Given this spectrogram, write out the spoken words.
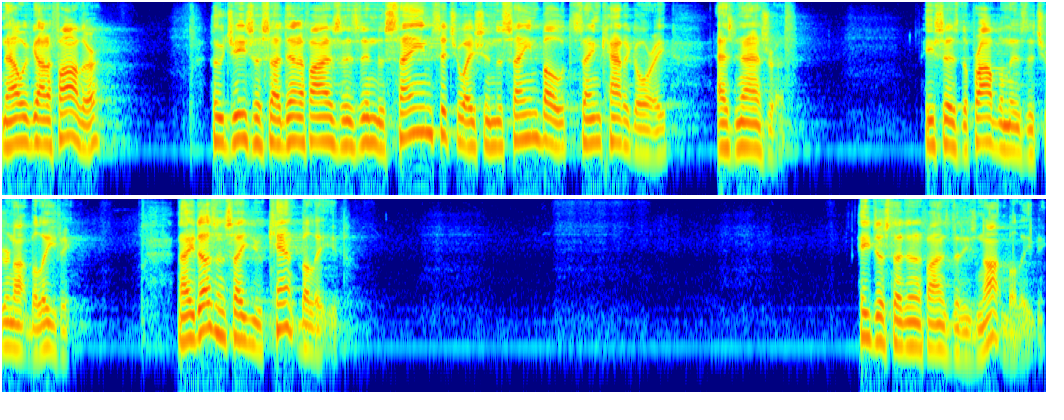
Now we've got a father who Jesus identifies as in the same situation, the same boat, same category as Nazareth. He says the problem is that you're not believing. Now, he doesn't say you can't believe. He just identifies that he's not believing.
